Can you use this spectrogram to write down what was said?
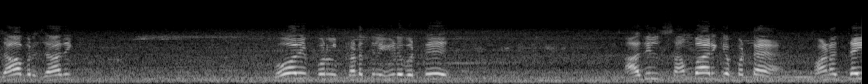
ஜாபர் ஜாதிக் போதைப்பொருள் கடத்தில் ஈடுபட்டு அதில் சம்பாதிக்கப்பட்ட பணத்தை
